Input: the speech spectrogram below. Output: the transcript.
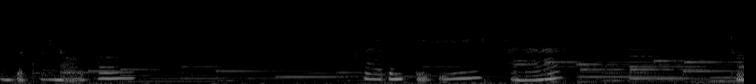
먼저 코에 넣어서 짧은 뜨기 하나, 둘,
